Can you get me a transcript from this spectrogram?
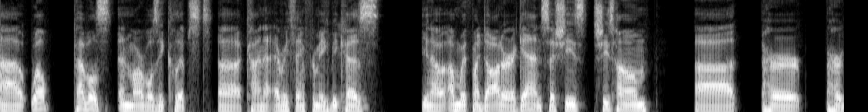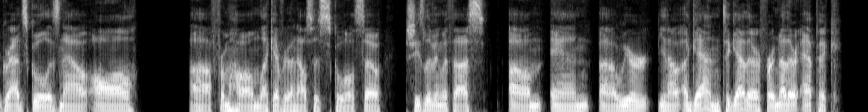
Uh, well, Pebbles and Marbles eclipsed uh, kind of everything for me because you know I'm with my daughter again, so she's she's home. Uh, her her grad school is now all uh, from home, like everyone else's school. So she's living with us, um, and uh, we are you know again together for another epic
